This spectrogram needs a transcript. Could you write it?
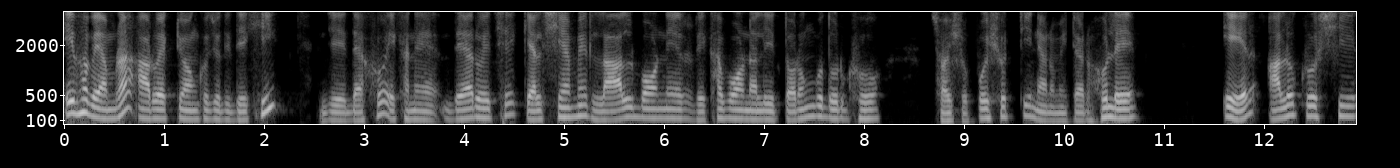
এভাবে আমরা আরও একটি অঙ্ক যদি দেখি, যে দেখো এখানে দেয়া রয়েছে ক্যালসিয়ামের লাল বর্ণের রেখা বর্ণালীর তরঙ্গ দৈর্ঘ্য ছয়শো পঁয়ষট্টি ন্যানোমিটার হলে এর আলোক রশ্মির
